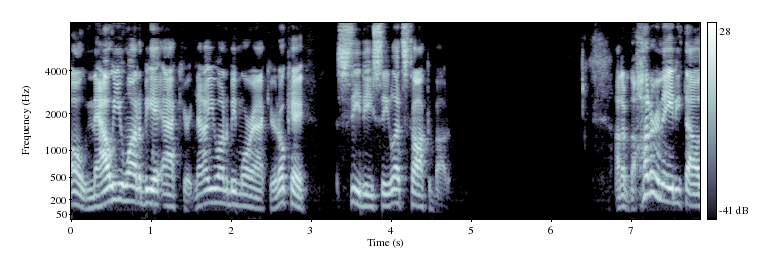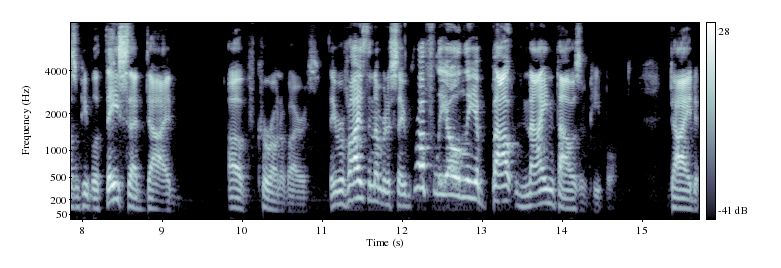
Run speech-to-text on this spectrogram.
Oh, now you want to be accurate. Now you want to be more accurate. Okay, CDC, let's talk about it. Out of the 180,000 people that they said died of coronavirus, they revised the number to say roughly only about 9,000 people died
